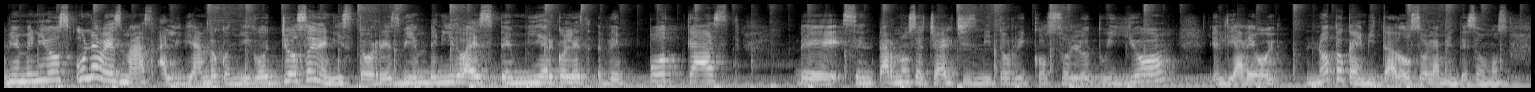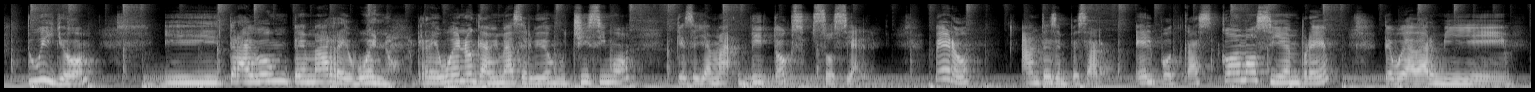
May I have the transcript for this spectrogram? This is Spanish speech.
Bienvenidos una vez más a Lidiando conmigo. Yo soy Denise Torres. Bienvenido a este miércoles de podcast, de sentarnos a echar el chismito rico solo tú y yo. El día de hoy no toca invitados, solamente somos tú y yo. Y traigo un tema re bueno, re bueno que a mí me ha servido muchísimo, que se llama detox social. Pero antes de empezar el podcast, como siempre, te voy a dar mi...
